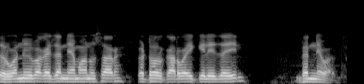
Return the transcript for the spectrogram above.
तर वन विभागाच्या नियमानुसार कठोर कारवाई केली जाईल. धन्यवाद.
